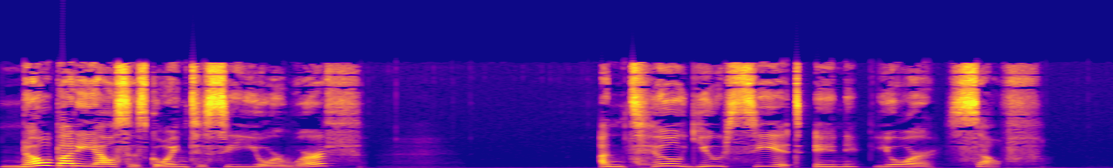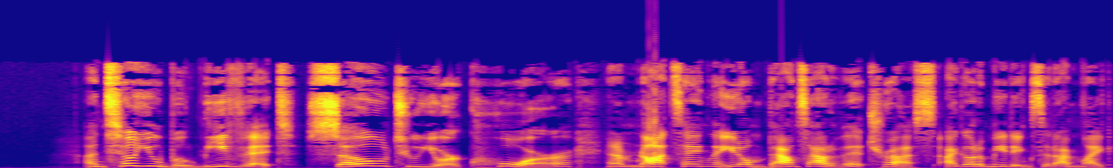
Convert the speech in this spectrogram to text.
Nobody else is going to see your worth until you see it in yourself. Until you believe it so to your core, and I'm not saying that you don't bounce out of it, trust. I go to meetings that I'm like,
